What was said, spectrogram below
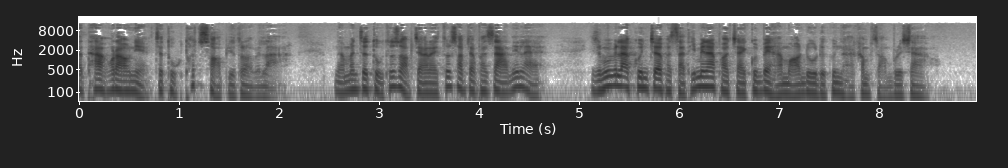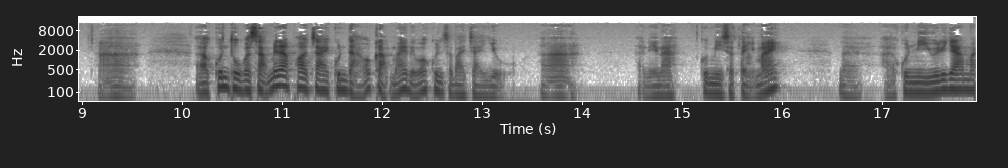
ศรัทธาของเราเนี่ยจะถูกทดสอบอยู่ตลอดเวลานะมันจะถูกทดสอบจากอะไรทดสอบจากภาษานี่แหละสมมติเวลาคุณเจอภาษาที่ไม่น่าพอใจคุณไปหาหมอดูหรือคุณหาคำสอนพระเจ้าอ่าคุณถูกภาษาไม่น่าพอใจ คุณด่าก็กลับไหมหรือว่าคุณสบายใจอยู่อ่าอันนี้นะคุณมีสติไหม นะคุณมีวิริยะไหม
